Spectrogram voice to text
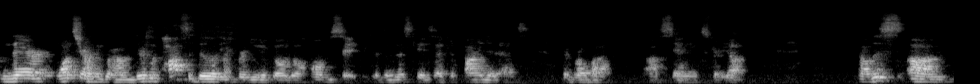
from there, once you're on the ground, there's a possibility for you to go to a home state because in this case, I defined it as the robot uh, standing straight up. Now this, um,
